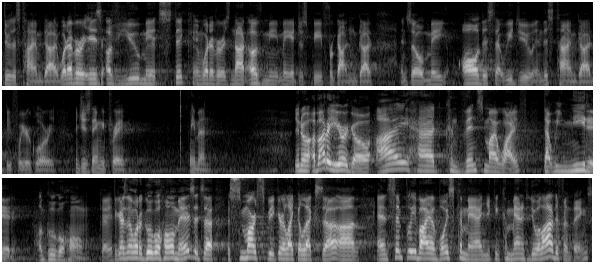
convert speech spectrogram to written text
through this time, God. Whatever is of you, may it stick, and whatever is not of me, may it just be forgotten, God. And so may all this that we do in this time, God, be for your glory. In Jesus' name we pray. Amen. You know, about a year ago, I had convinced my wife that we needed a Google Home. Okay, if you guys know what a Google Home is, it's a, a smart speaker like Alexa, um, and simply via a voice command, you can command it to do a lot of different things.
